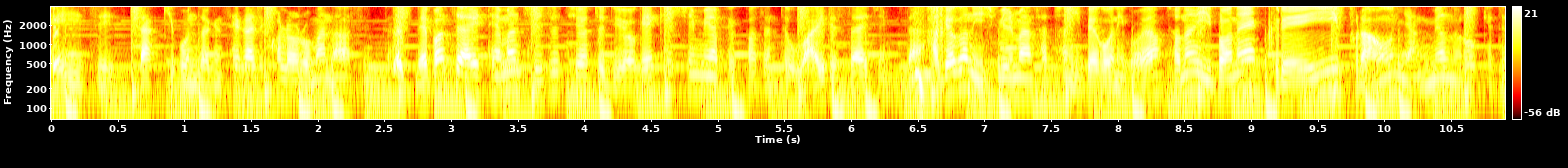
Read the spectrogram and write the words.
베이지 딱 기본적인 세 가지 컬러로만 나왔습니다. 네 번째 아이템은 지스 티어트 뉴욕의 캐시미어 100% 와이드 사이즈입니다. 가격은 21만 4,200원이고요. 저는 이번에 그레이, 브라운 양면으로 겟했습니다.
